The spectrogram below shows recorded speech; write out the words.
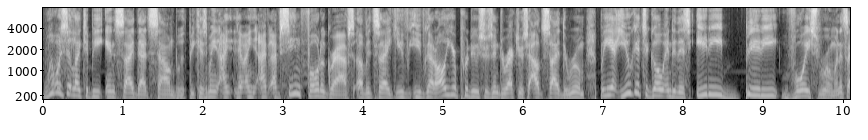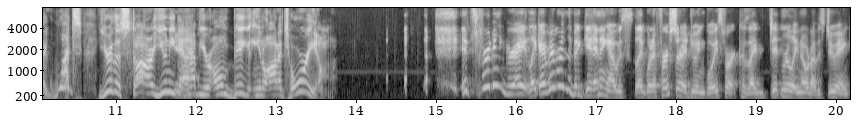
What was it like to be inside that sound booth? Because I mean, I, I mean, I've, I've seen photographs of it's like you've you've got all your producers and directors outside the room, but yet you get to go into this itty bitty voice room, and it's like, what? You're the star. You need yeah. to have your own big, you know, auditorium it's pretty great. Like I remember in the beginning, I was like when I first started doing voice work because I didn't really know what I was doing.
